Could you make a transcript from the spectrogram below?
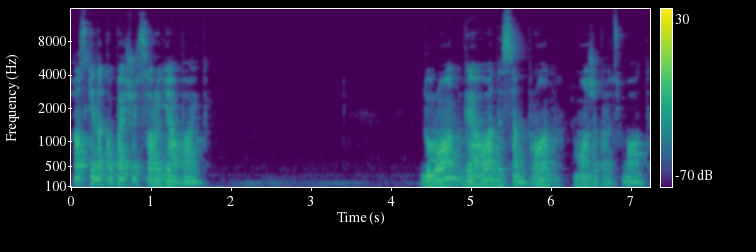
Жорсткий накопичують 40 ГБ. Дурон, Geode, Sempron може працювати.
